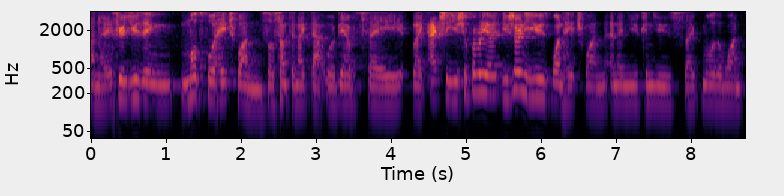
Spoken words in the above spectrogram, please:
I know if you're using multiple H1s or something like that, we'll be able to say like actually you should probably you should only use one H1 and then you can use like more than one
